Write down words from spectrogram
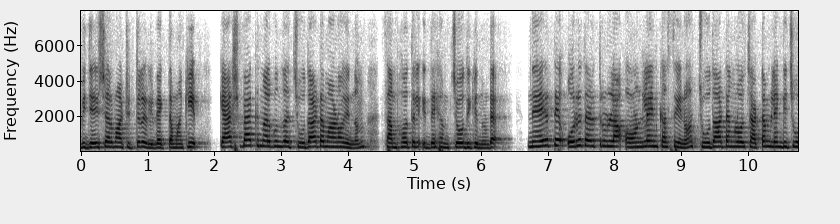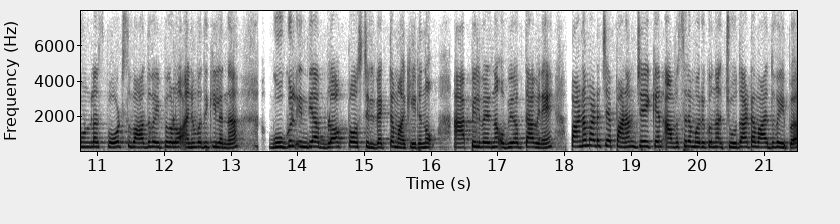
വിജയ് ശർമ്മ ട്വിറ്ററിൽ വ്യക്തമാക്കി. ക്യാഷ് ബാക്ക് നൽകുന്നത് ചൂതാട്ടമാണോ എന്നും സംഭവത്തിൽ ഇദ്ദേഹം ചോദിക്കുന്നുണ്ട്. നേരത്തെ ഒരു തരത്തിലുള്ള ഓൺലൈൻ കസീനോ ചൂതാട്ടങ്ങളോ ചട്ടം ലംഘിച്ചുകൊണ്ടുള്ള സ്പോർട്സ് വാതുവയ്പ്പുകളോ അനുവദിക്കില്ലെന്ന് ഗൂഗിൾ ഇന്ത്യ ബ്ലോഗ് പോസ്റ്റിൽ വ്യക്തമാക്കിയിരുന്നു. ആപ്പിൽ വരുന്ന ഉപയോക്താവിനെ പണമടച്ച് പണം ജയിക്കാൻ അവസരമൊരുക്കുന്ന ചൂതാട്ട വാതുവയ്പ്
